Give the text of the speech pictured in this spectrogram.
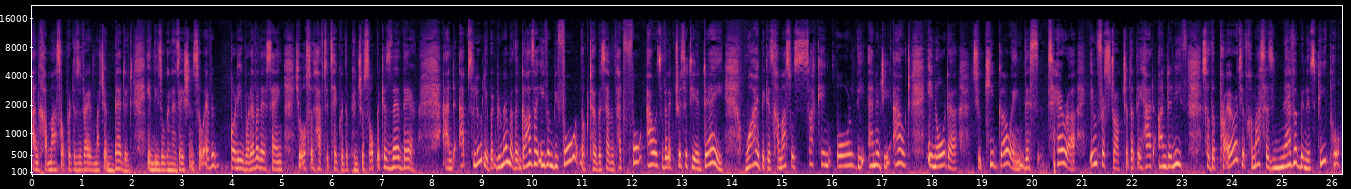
And Hamas operatives are very much embedded in these organizations. So, everybody, whatever they're saying, you also have to take with a pinch of salt because they're there. And absolutely, but remember that Gaza, even before October 7th, had four hours of electricity a day. Why? Because Hamas was sucking all the energy out in order to keep going this terror infrastructure that they had underneath. So the priority of Hamas has never been its people.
